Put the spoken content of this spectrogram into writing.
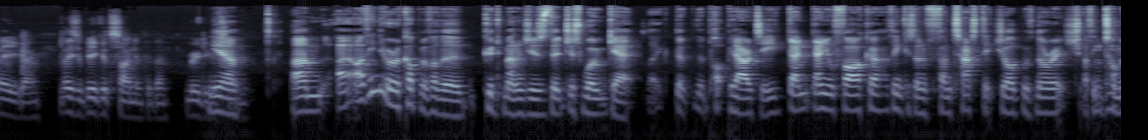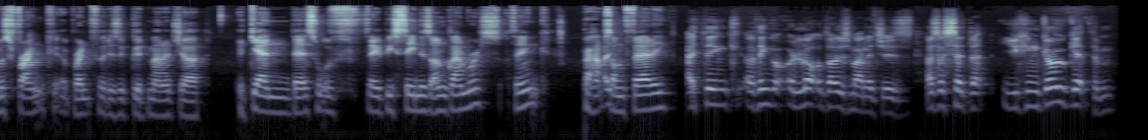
There you go. These would be a good signing for them. Really good Yeah. signing. Um, I I think there are a couple of other good managers that just won't get like the, the popularity. Dan- Daniel Farke, I think, has done a fantastic job with Norwich. I think Thomas Frank at Brentford is a good manager. Again, they're sort of they'd be seen as unglamorous. I think, perhaps unfairly. I think I think a lot of those managers, as I said, that you can go get them.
